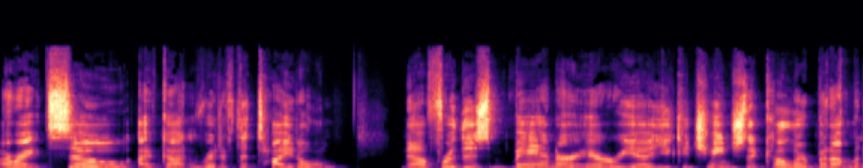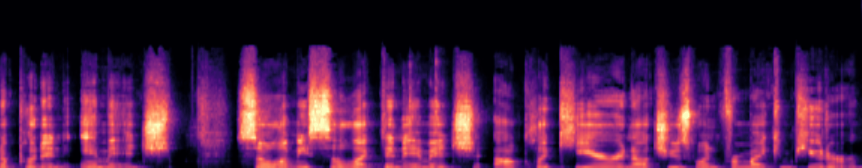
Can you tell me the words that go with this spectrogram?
All right, so I've gotten rid of the title. Now for this banner area, you could change the color, but I'm going to put an image. So let me select an image. I'll click here and I'll choose one from my computer.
